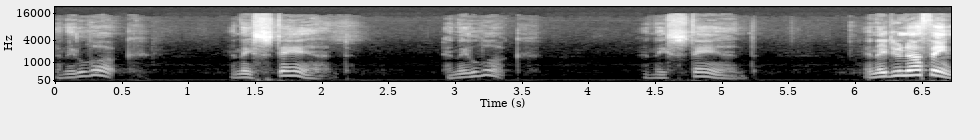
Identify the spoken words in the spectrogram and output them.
and they look, and they stand, and they look, and they stand, and they do nothing.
